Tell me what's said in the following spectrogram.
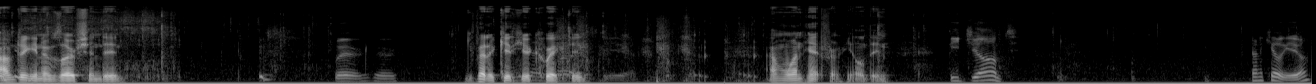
I'm drinking absorption, dude. Where? Where? You better get here quick, dude. Yeah. I'm one hit from heal, dude. He jumped. Trying to kill you.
